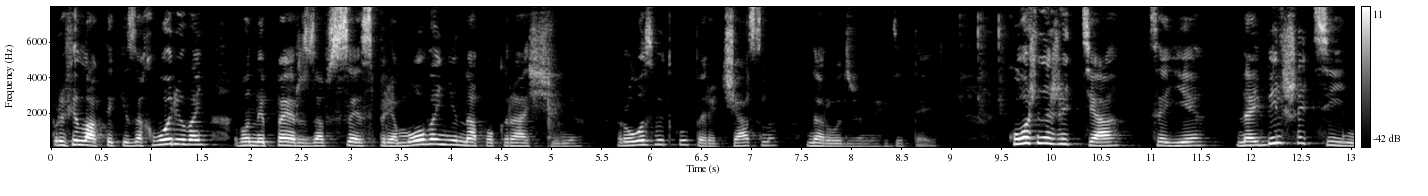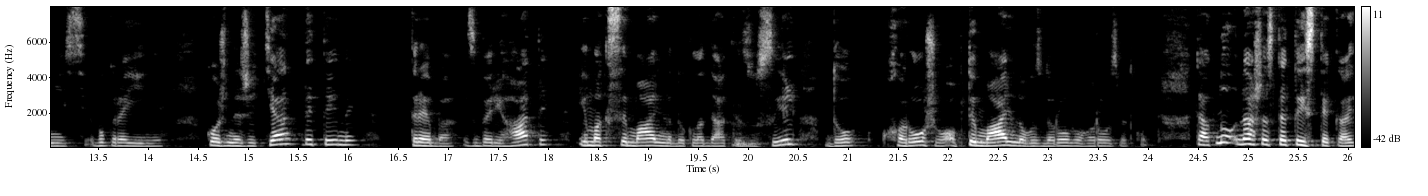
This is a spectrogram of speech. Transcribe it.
профілактики захворювань, вони перш за все спрямовані на покращення розвитку передчасно народжених дітей. Кожне життя це є найбільша цінність в Україні. Кожне життя дитини треба зберігати і максимально докладати зусиль до хорошого, оптимального здорового розвитку. Так, ну наша статистика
